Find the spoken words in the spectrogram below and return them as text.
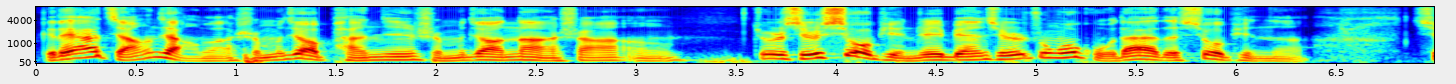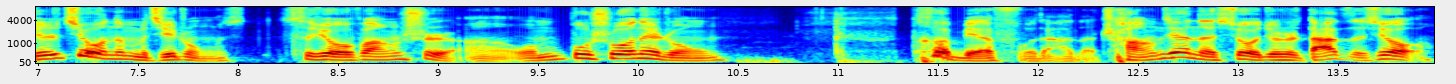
给大家讲讲吧，什么叫盘金，什么叫纳纱？嗯，就是其实绣品这边，其实中国古代的绣品呢，其实就那么几种刺绣方式啊。我们不说那种特别复杂的，常见的绣就是打籽绣。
